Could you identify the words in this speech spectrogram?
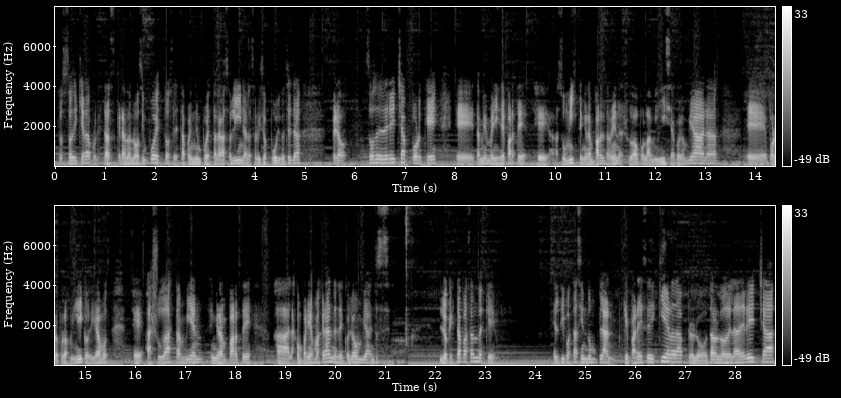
Entonces sos de izquierda porque estás creando nuevos impuestos, le estás poniendo impuesto a la gasolina, a los servicios públicos, etc. Pero sos de derecha porque eh, también venís de parte, eh, asumiste en gran parte también ayudado por la milicia colombiana, eh, por, por, los milicos, digamos. ayudás también en gran parte a las compañías más grandes de Colombia. Entonces, lo que está pasando es que el tipo está haciendo un plan que parece de izquierda, pero lo votaron los de la derecha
